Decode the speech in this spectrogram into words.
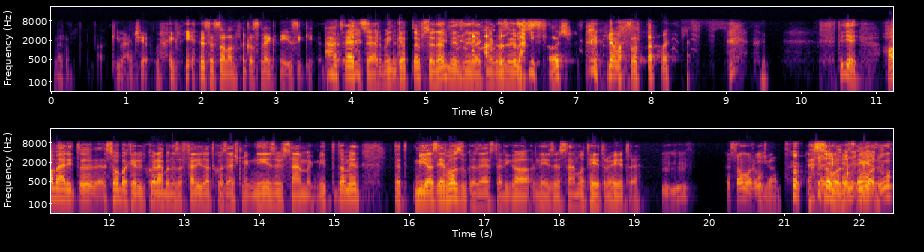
Mert kíváncsiak megnézni, összeszaladnak, azt megnézik. Hát egyszer, minket többször nem néznének meg azért. Biztos. Nem azt mondtam, Figyelj, ha már itt szóba került korábban ez a feliratkozás, meg nézőszám, meg mit tudom én, tehát mi azért hozzuk az Erste Liga nézőszámot hétről hétre. Mhm. Ez szomorú. így van. Ez szomorú, igen.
